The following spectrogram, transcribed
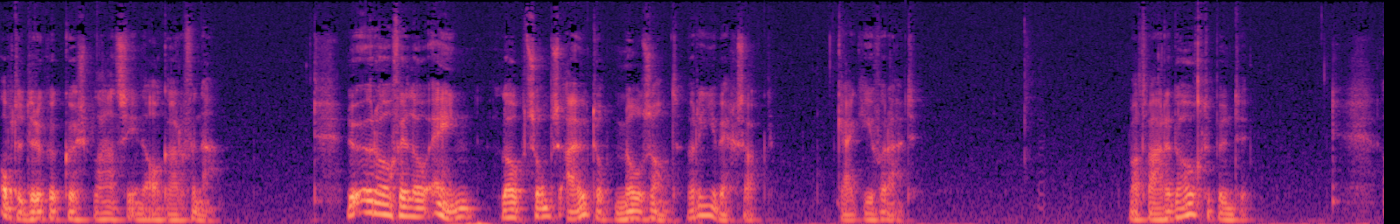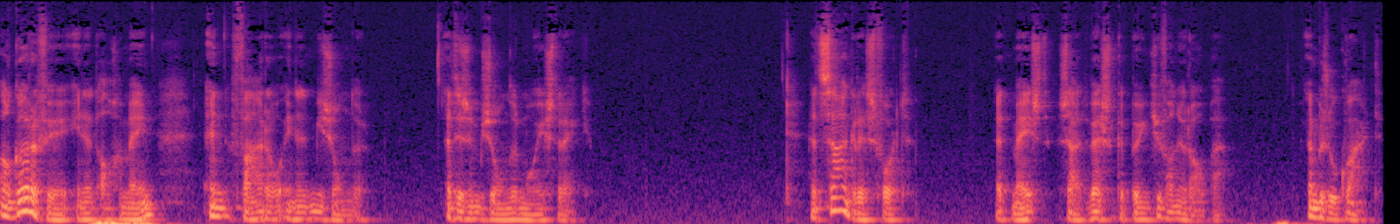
Op de drukke kustplaatsen in de Algarve na. De Eurovelo 1 loopt soms uit op mulzand, waarin je wegzakt. Kijk hier vooruit. Wat waren de hoogtepunten? Algarve in het algemeen en Faro in het bijzonder. Het is een bijzonder mooie streek. Het Sagresfort, het meest zuidwestelijke puntje van Europa. Een bezoek waard.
